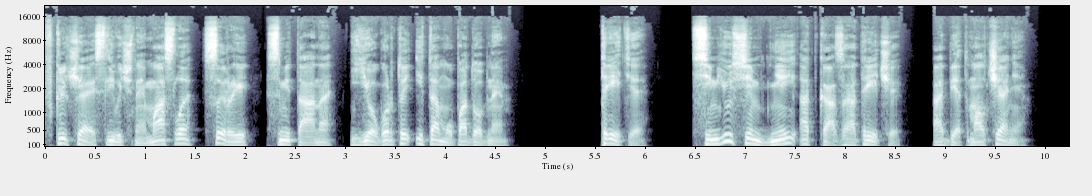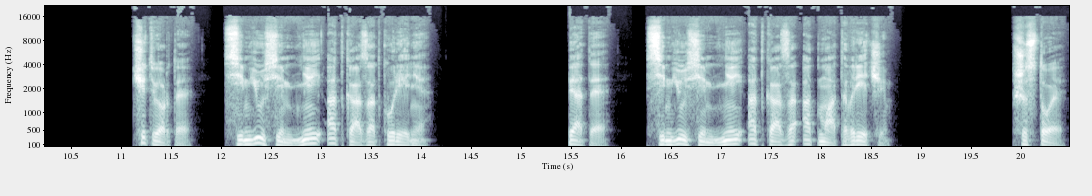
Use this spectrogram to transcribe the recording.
включая сливочное масло, сыры, сметана, йогурты и тому подобное. Третье. Семью семь дней отказа от речи. Обед молчания. Четвертое. Семью семь дней отказа от курения. Пятое. Семью семь дней отказа от мата в речи. Шестое.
